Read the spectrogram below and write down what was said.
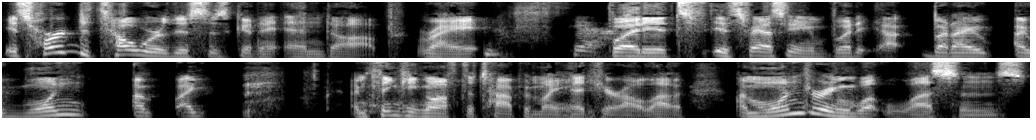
It's hard to tell where this is going to end up, right? Yeah. But it's it's fascinating. But but I I one I, I I'm thinking off the top of my head here out loud. I'm wondering what lessons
